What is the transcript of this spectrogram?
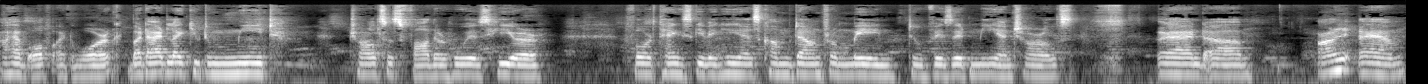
I have off at work, but I'd like you to meet Charles's father who is here for Thanksgiving. He has come down from Maine to visit me and Charles. And um, I am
